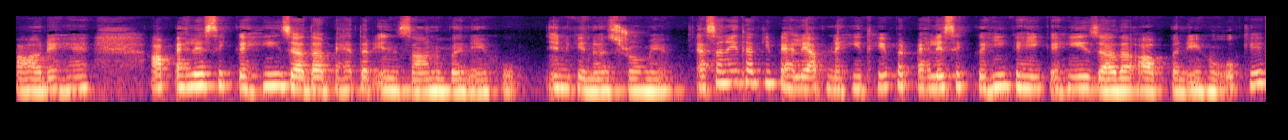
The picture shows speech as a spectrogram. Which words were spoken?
पा रहे हैं। आप पहले से कहीं ज़्यादा बेहतर इंसान बने हो। इनके नज़रों में। ऐसा नहीं था कि पहले आप नहीं थे, पर पहले से कहीं कहीं कहीं ज़्यादा आप बने हो ओके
